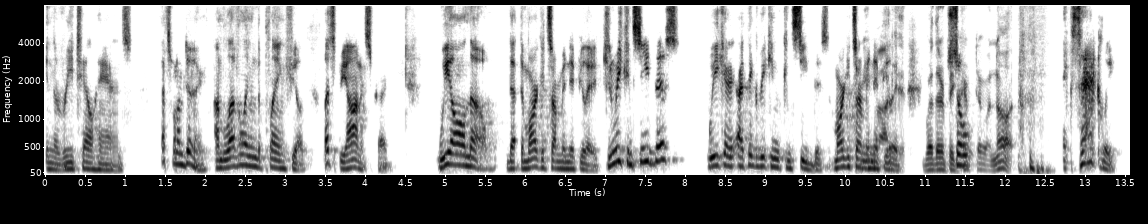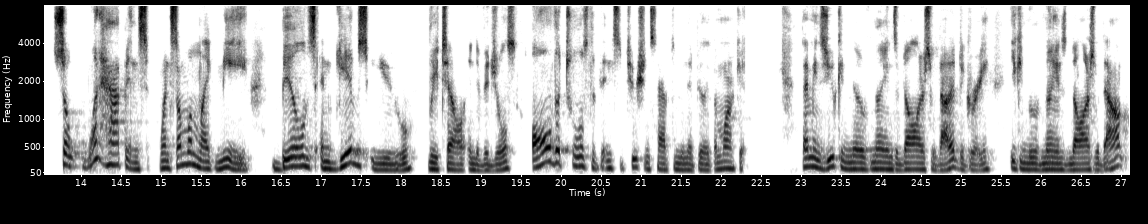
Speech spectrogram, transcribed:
in the retail hands that's what I'm doing. I'm leveling the playing field. Let's be honest, Craig. We all know that the markets are manipulated. Can we concede this? We can. I think we can concede this. Markets are manipulated, whether it be so, crypto or not. exactly. So, what happens when someone like me builds and gives you retail individuals all the tools that the institutions have to manipulate the market? That means you can move millions of dollars without a degree. You can move millions of dollars without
